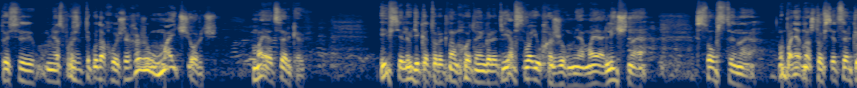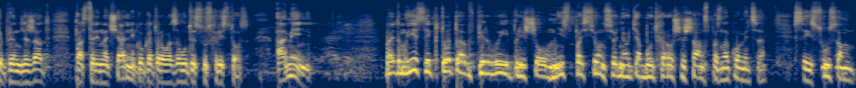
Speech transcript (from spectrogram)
То есть э, у меня спросят, ты куда ходишь? Я хожу в My Church, моя церковь. И все люди, которые к нам ходят, они говорят, я в свою хожу, у меня моя личная, собственная. Ну, понятно, что все церкви принадлежат пастыре-начальнику, которого зовут Иисус Христос. Аминь. Поэтому, если кто-то впервые пришел, не спасен, сегодня у тебя будет хороший шанс познакомиться с Иисусом,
